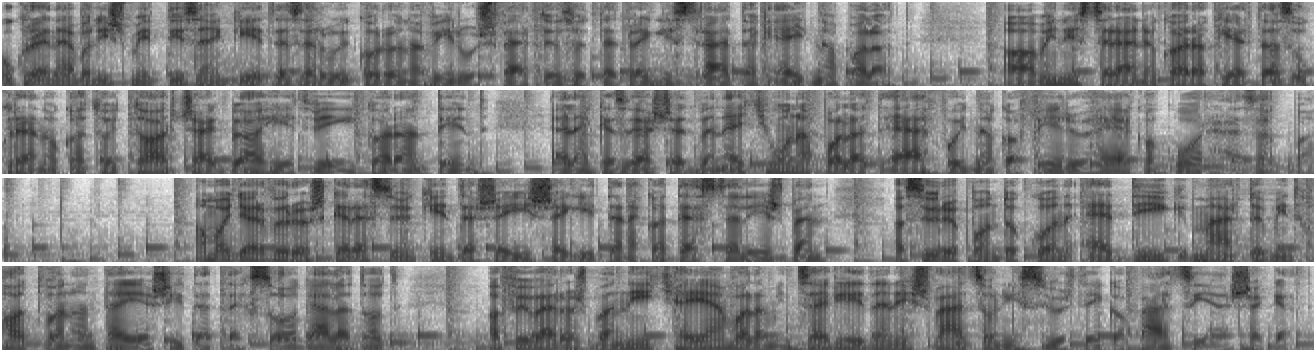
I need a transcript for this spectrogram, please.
Ukrajnában ismét 12 ezer új koronavírus fertőzöttet regisztráltak egy nap alatt. A miniszterelnök arra kérte az ukránokat, hogy tartsák be a hétvégi karantént, ellenkező esetben egy hónap alatt elfogynak a férőhelyek a kórházakban. A Magyar Vörös Kereszt önkéntesei is segítenek a tesztelésben. A szűrőpontokon eddig már több mint 60-an teljesítettek szolgálatot. A fővárosban négy helyen, valamint Cegléden és Vácon is szűrték a pácienseket.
